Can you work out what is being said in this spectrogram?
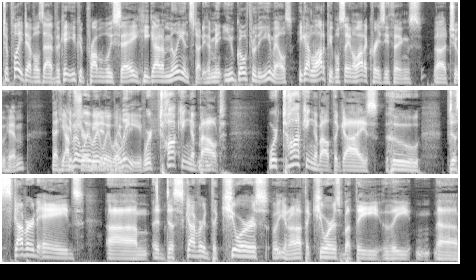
to play devil's advocate you could probably say he got a million studies. I mean you go through the emails he got a lot of people saying a lot of crazy things uh, to him that he i'm Yeah, sure wait, he didn't wait, wait, believe. Mm-hmm. We're talking about we're talking about the guys who discovered AIDS, um, discovered the cures. You know, not the cures, but the the uh,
